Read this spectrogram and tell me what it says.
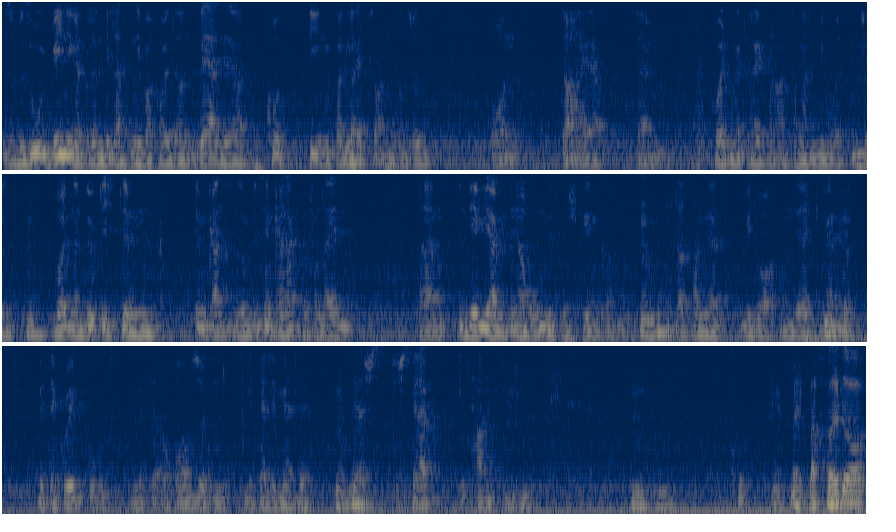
sowieso weniger drin. Wir lassen die Wacholder sehr, sehr kurz ziehen im Vergleich zu anderen Gins. Und daher ähm, wollten wir direkt von Anfang an New Western Gin. Mhm. Wollten dann wirklich dem, dem Ganzen so ein bisschen Charakter verleihen, ähm, indem wir mit den Aromen ein bisschen spielen konnten. Mhm. Und das haben wir, halt, wie du auch dann direkt gemerkt Mhm. Mit der Grapefruit, mit der Orange und mit der Limette Mhm. sehr verstärkt getan. Mhm. Cool. Ja, Bei Wacholder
